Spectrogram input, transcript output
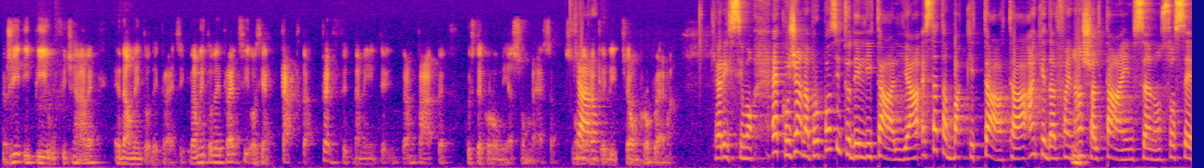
GDP ufficiale ed aumento dei prezzi. L'aumento dei prezzi, ossia, capta perfettamente in gran parte questa economia sommersa. Secondo me anche lì c'è un problema. Chiarissimo. Ecco Gianna, a proposito dell'Italia, è stata bacchettata anche dal Financial mm. Times, non so se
